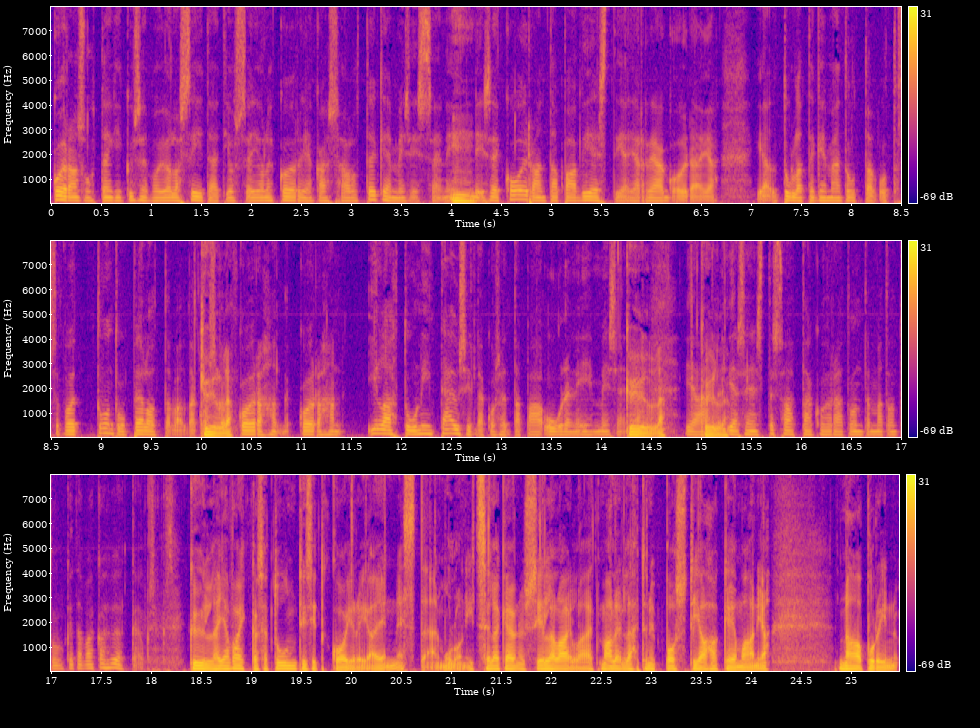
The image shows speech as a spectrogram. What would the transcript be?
Koiran suhteenkin kyse voi olla siitä, että jos ei ole koirien kanssa ollut tekemisissä, niin, mm. niin se koiran tapa viestiä ja reagoida ja, ja tulla tekemään tuttavuutta, se voi tuntua pelottavalta, koska Kyllä. Koirahan, koirahan ilahtuu niin täysillä, kun se tapaa uuden ihmisen. Kyllä, ja, kyllä. ja sen sitten saattaa koiraa tuntematon tulkita vaikka hyökkäykseksi. Kyllä, ja vaikka sä tuntisit koiria ennestään. Mulla on itsellä käynyt sillä lailla, että mä olen lähtenyt postia hakemaan ja naapurin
